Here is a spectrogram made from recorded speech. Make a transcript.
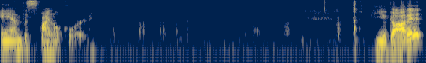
and the spinal cord. You got it?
